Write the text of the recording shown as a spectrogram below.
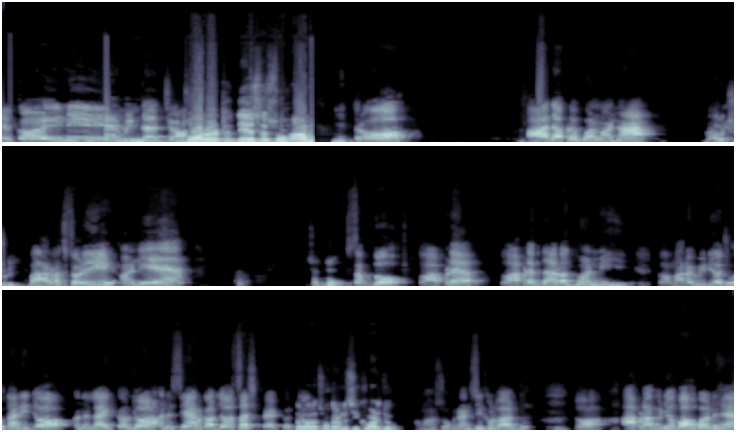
અને કઈ ની. મીંડા ચા. સોરઠ દેશ સોહામ. મિત્રો આજ આપણે ભણવાના બારક્ષડી. બારક્ષરી અને શબ્દો. શબ્દો. તો આપણે તો આપણે દરરોજ ભણવી. તો અમારા વિડિયો જોતા રહેજો અને લાઈક કરજો અને શેર કરજો સબસ્ક્રાઇબ કરજો. તમારા છોકરાને શીખવાડજો. અમારા છોકરાને શીખવાડજો. તો આપણા વિડિયો બહુ બને હે.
